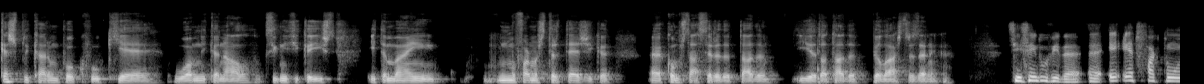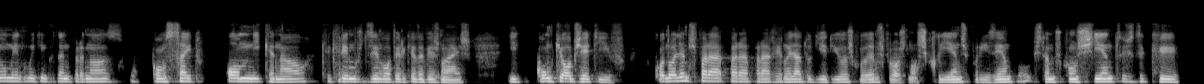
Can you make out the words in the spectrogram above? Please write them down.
Quer explicar um pouco o que é o omnicanal, o que significa isto e também, de uma forma estratégica, eh, como está a ser adaptada e adotada pela AstraZeneca? Sim, sem dúvida. Eh, é, é de facto um elemento muito importante para nós o conceito omnicanal que queremos desenvolver cada vez mais. E com que objetivo? Quando olhamos para, para, para a realidade do dia de hoje, quando olhamos para os nossos clientes, por exemplo, estamos conscientes de que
